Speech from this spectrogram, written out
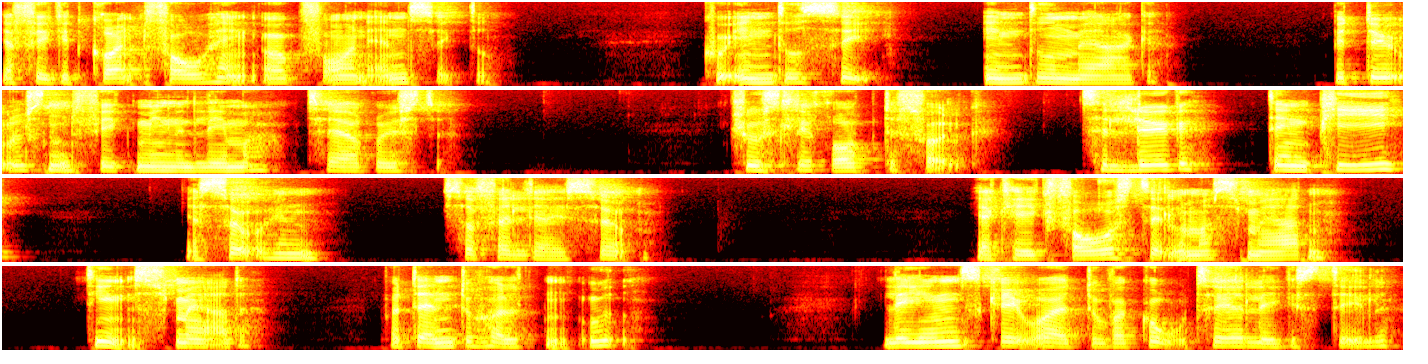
Jeg fik et grønt forhæng op foran ansigtet. Kunne intet se, intet mærke. Bedøvelsen fik mine lemmer til at ryste. Pludselig råbte folk. Tillykke, det er en pige. Jeg så hende, så faldt jeg i søvn. Jeg kan ikke forestille mig smerten. Din smerte. Hvordan du holdt den ud. Lægen skriver, at du var god til at ligge stille.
